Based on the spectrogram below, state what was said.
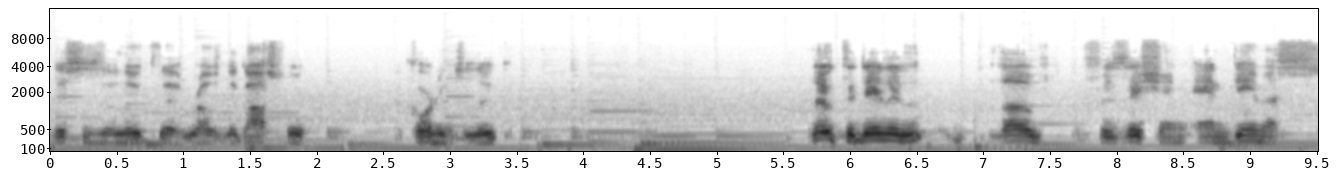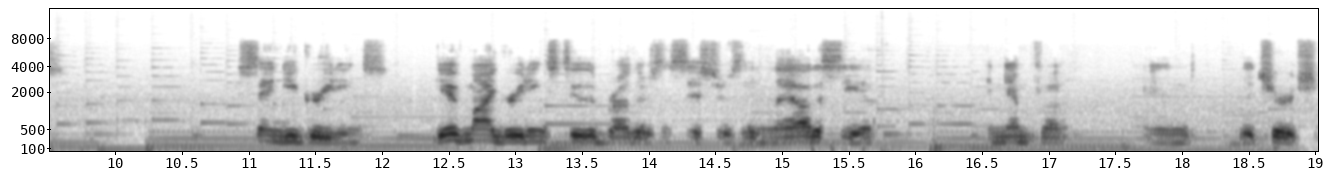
this is the Luke that wrote the gospel according to Luke. Luke, the dearly loved physician, and Demas send you greetings. Give my greetings to the brothers and sisters in Laodicea, in Nympha, and the church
